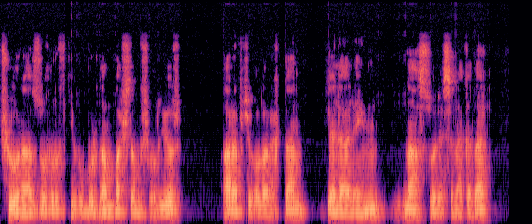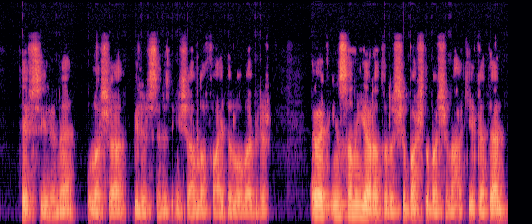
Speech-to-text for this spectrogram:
Şura, Zuhruf gibi buradan başlamış oluyor. Arapça olaraktan Celaleyn'in Nas suresine kadar tefsirine ulaşabilirsiniz. İnşallah faydalı olabilir. Evet insanın yaratılışı başlı başına hakikaten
